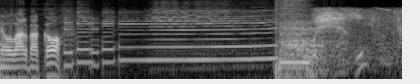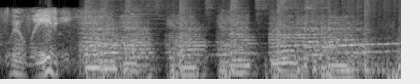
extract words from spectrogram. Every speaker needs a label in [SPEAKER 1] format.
[SPEAKER 1] know a lot about golf.
[SPEAKER 2] Well, we're waiting.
